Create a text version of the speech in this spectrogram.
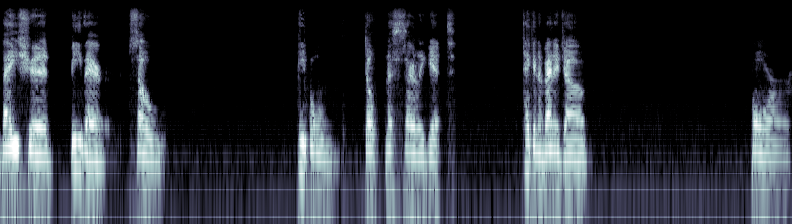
they should be there so people don't necessarily get taken advantage of for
